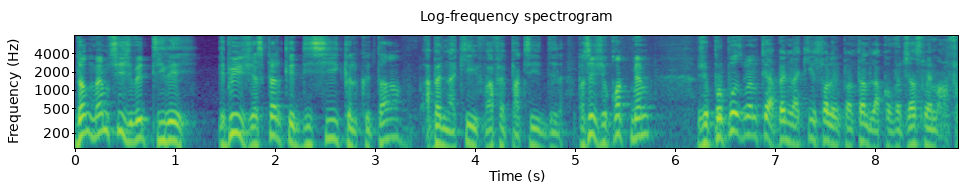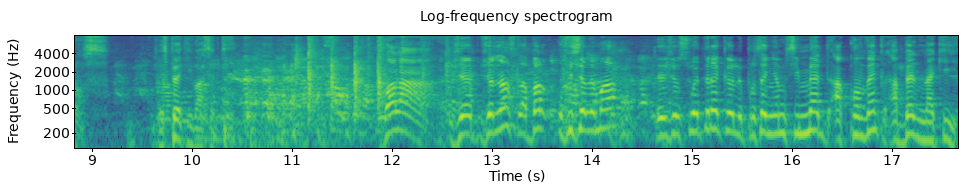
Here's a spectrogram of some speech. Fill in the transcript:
Donc même si je vais tirer, et puis j'espère que d'ici quelques temps, Abel Naki va faire partie de... Parce que je compte même, je propose même qu'Abel Naki soit le représentant de la convergence même en France. J'espère qu'il va accepter. Voilà, je, lance la balle officiellement et je souhaiterais que le procès Nyamsi m'aide à convaincre Abel Naki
